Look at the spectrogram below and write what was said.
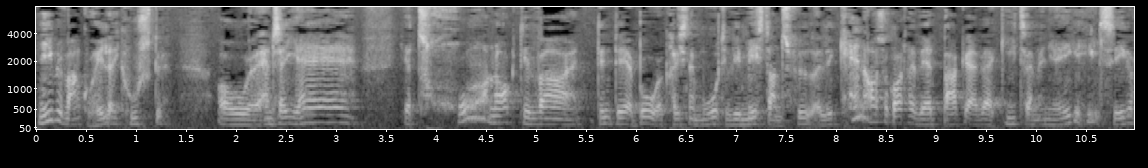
Nibelvang kunne heller ikke huske det. Og øh, han sagde, ja, jeg tror nok, det var den der bog af Krishnamurti ved Mesterens Fødder. Eller det kan også godt have været Bhagavad Gita, men jeg er ikke helt sikker.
